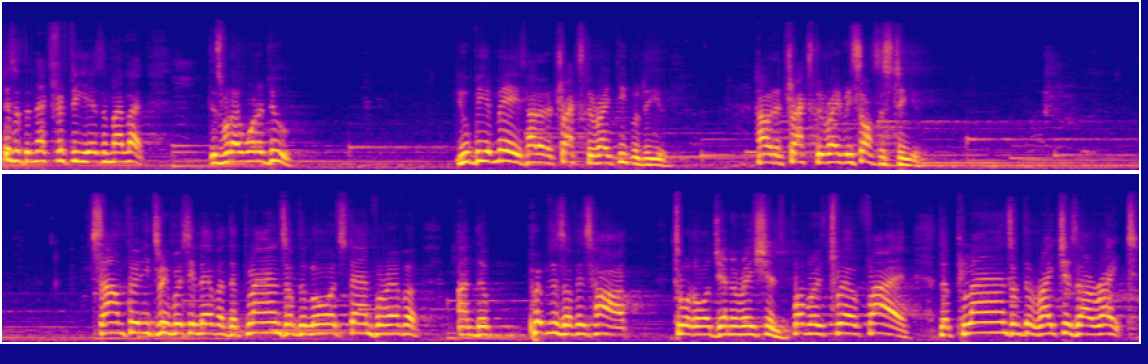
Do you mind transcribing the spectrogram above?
This is the next 50 years of my life. This is what I want to do. You'll be amazed how that attracts the right people to you, how it attracts the right resources to you. Psalm 33, verse 11 The plans of the Lord stand forever, and the purposes of his heart throughout all generations. Proverbs 12, 5 The plans of the righteous are right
